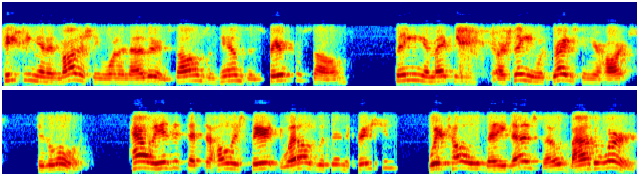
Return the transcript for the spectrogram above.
teaching and admonishing one another in psalms and hymns and spiritual songs, singing and making or singing with grace in your hearts to the Lord. How is it that the Holy Spirit dwells within the Christian? We're told that he does so by the word.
